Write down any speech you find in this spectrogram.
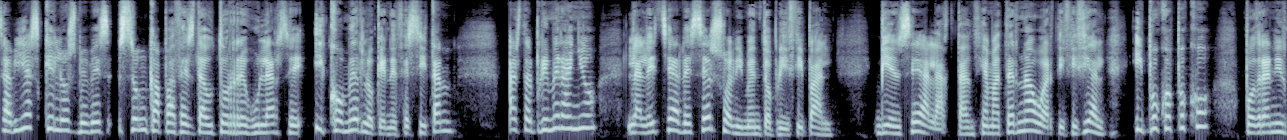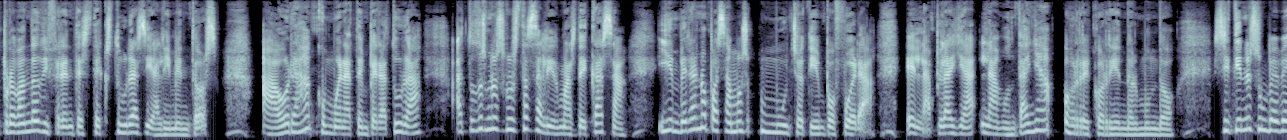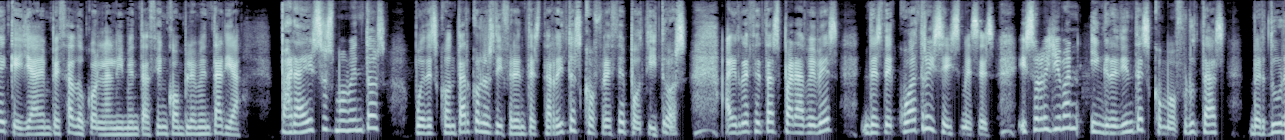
¿Sabías que los bebés son capaces de autorregularse y comer lo que necesitan? Hasta el primer año, la leche ha de ser su alimento principal, bien sea lactancia materna o artificial, y poco a poco podrán ir probando diferentes texturas y alimentos. Ahora, con buena temperatura, a todos nos gusta salir más de casa, y en verano pasamos mucho tiempo fuera, en la playa, la montaña o recorriendo el mundo. Si tienes un bebé que ya ha empezado con la alimentación complementaria, para esos momentos puedes contar con los diferentes tarritos que ofrece Potitos. Hay recetas para bebés desde 4 y 6 meses y solo llevan ingredientes como frutas, verduras,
